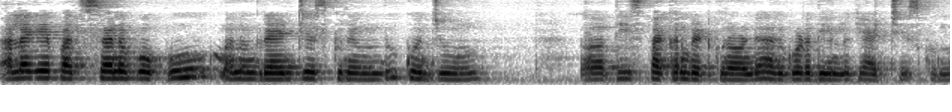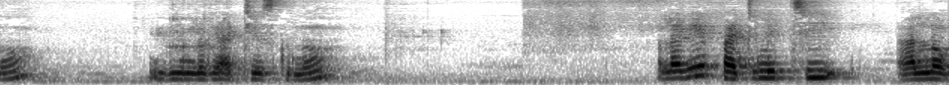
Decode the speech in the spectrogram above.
అలాగే పచ్చిశనగపప్పు మనం గ్రైండ్ చేసుకునే ముందు కొంచెం తీసి పక్కన పెట్టుకున్నామండి. అది కూడా దీనిలోకి యాడ్ చేసుకుందాం. ఇది దీనిలోకి యాడ్ చేసుకుందాం. అలాగే పచ్చిమిర్చి అల్లం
